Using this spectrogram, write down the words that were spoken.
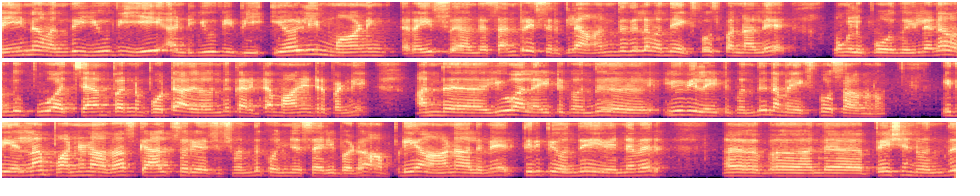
மெயினாக வந்து UVA and UVB early morning rise அந்த சன்ரைஸ் இருக்குல்ல அந்த இதில் வந்து எக்ஸ்போஸ் பண்ணாலே உங்களுக்கு போதும். இல்லைன்னா வந்து பூவா சாம்பர்னு போட்டு அதில் வந்து கரெக்டாக மானிட்டர் பண்ணி அந்த யூஆ லைட்டுக்கு வந்து யூவி லைட்டுக்கு வந்து நம்ம எக்ஸ்போஸ் ஆகணும். இது எல்லாம் பண்ணினா தான் ஸ்கேல்ப் சொரியாசிஸ் வந்து கொஞ்சம் சரிபடும். அப்படியே ஆனாலுமே திருப்பி வந்து என்னவர் அந்த பேஷண்ட் வந்து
